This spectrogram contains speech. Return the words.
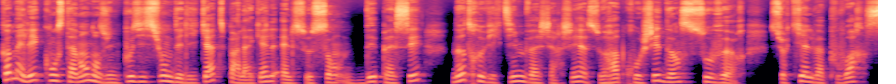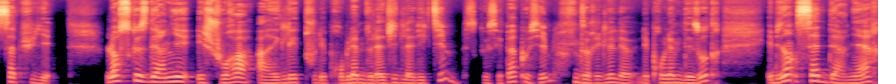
Comme elle est constamment dans une position délicate par laquelle elle se sent dépassée, notre victime va chercher à se rapprocher d'un sauveur sur qui elle va pouvoir s'appuyer. Lorsque ce dernier échouera à régler tous les problèmes de la vie de la victime, parce que c'est pas possible de régler les problèmes des autres, eh bien cette dernière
